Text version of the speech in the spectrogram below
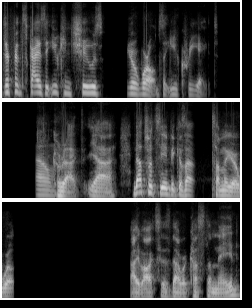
different skies that you can choose your worlds that you create. Um, Correct. Yeah, that's what's neat because some of your world skyboxes that were custom made.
